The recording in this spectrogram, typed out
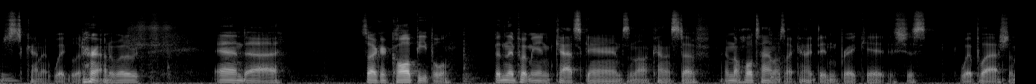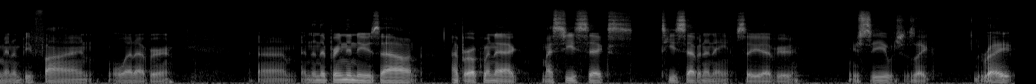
just to kind of wiggle it around or whatever. And uh, so I could call people, but then they put me in CAT scans and all kind of stuff. And the whole time I was like, I didn't break it. It's just whiplash. I'm gonna be fine. Whatever. Um, and then they bring the news out. I broke my neck, my C6, T7, and 8. So you have your your C, which is like right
